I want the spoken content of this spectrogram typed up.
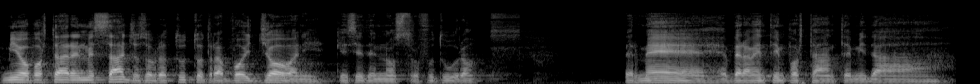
mio portare il messaggio soprattutto tra voi giovani che siete il nostro futuro per me è veramente importante, mi dà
